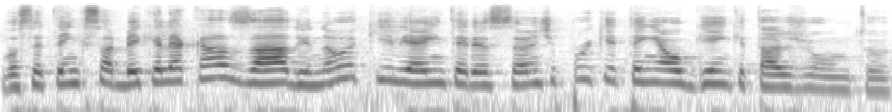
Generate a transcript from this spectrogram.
você tem que saber que ele é casado e não é que ele é interessante porque tem alguém que está junto.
